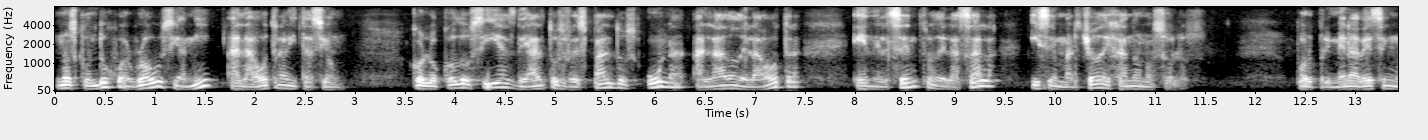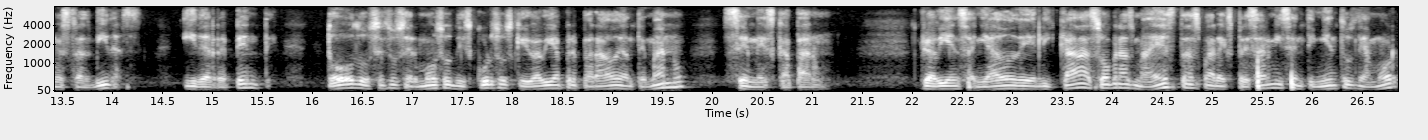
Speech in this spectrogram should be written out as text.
nos condujo a Rose y a mí a la otra habitación colocó dos sillas de altos respaldos, una al lado de la otra, en el centro de la sala y se marchó dejándonos solos. Por primera vez en nuestras vidas, y de repente, todos esos hermosos discursos que yo había preparado de antemano se me escaparon. Yo había ensayado delicadas obras maestras para expresar mis sentimientos de amor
